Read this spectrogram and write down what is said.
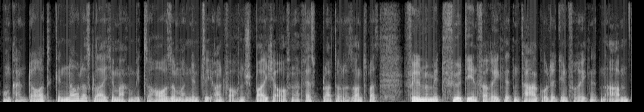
und kann dort genau das gleiche machen wie zu Hause. Man nimmt sich einfach einen Speicher auf einer Festplatte oder sonst was, Filme mit für den verregneten Tag oder den verregneten Abend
